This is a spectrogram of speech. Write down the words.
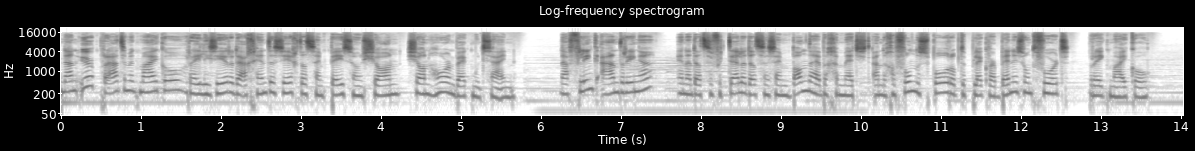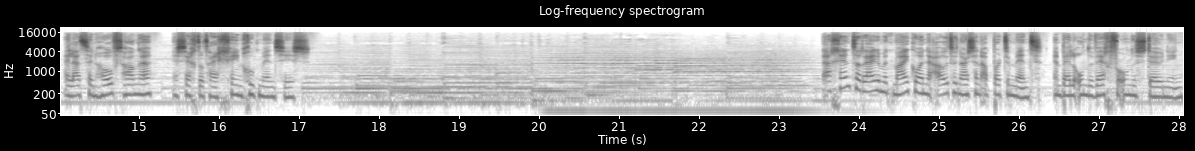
Na een uur praten met Michael realiseren de agenten zich dat zijn peetzoon Sean Sean Hornbeck moet zijn. Na flink aandringen en nadat ze vertellen dat ze zijn banden hebben gematcht aan de gevonden sporen op de plek waar Ben is ontvoerd, breekt Michael. Hij laat zijn hoofd hangen en zegt dat hij geen goed mens is. De agenten rijden met Michael in de auto naar zijn appartement en bellen onderweg voor ondersteuning.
